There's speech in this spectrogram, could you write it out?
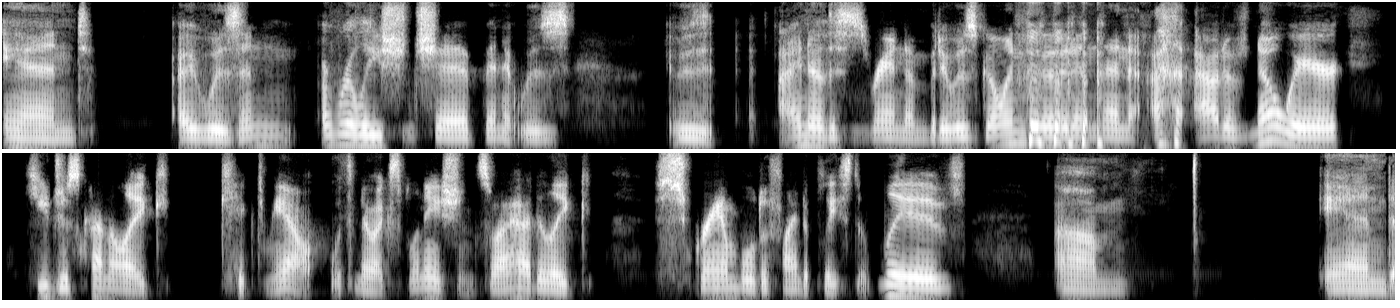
and I was in a relationship and it was it was I know this is random, but it was going good and then out of nowhere he just kind of like kicked me out with no explanation. So I had to like scramble to find a place to live. Um, and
